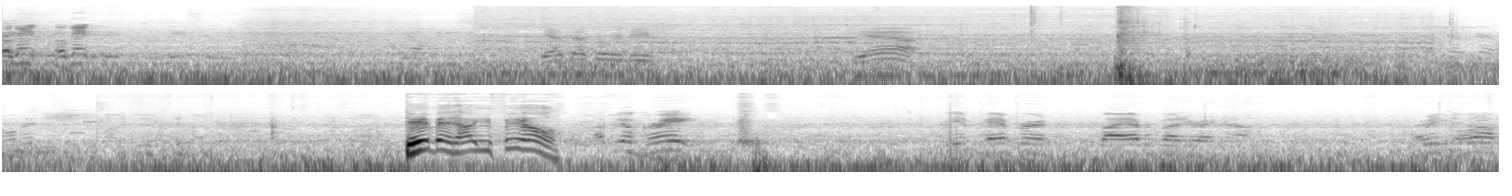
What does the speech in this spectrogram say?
Okay, okay. Yeah, that's what we need. Yeah. David, how you feel? I feel great. Being pampered by everybody right now. Winch is up.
